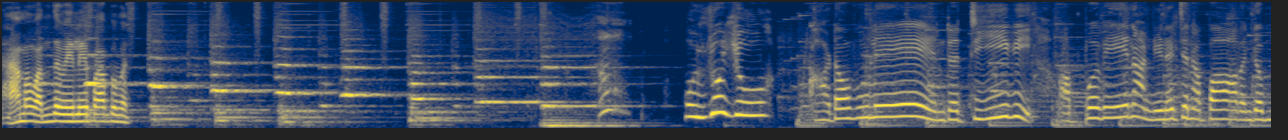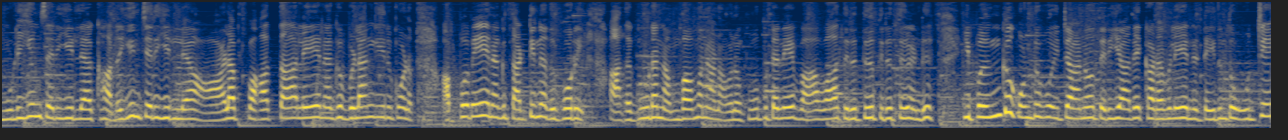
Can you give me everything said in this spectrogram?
நாம வந்த வேலையை பார்ப்போமே. ஐயோயோ கடவுளே இந்த டிவி அப்பவே நான் நினைச்சேனப்பா அவன் மொழியும் சரியில்லை கதையும் சரியில்லை ஆளை பார்த்தாலே எனக்கு விளங்கி இருக்கணும். அப்பவே எனக்கு தட்டினது பொறி. அதை கூட நம்பாம நான் அவனை கூப்பிட்டனே வா வா திருத்து திருத்து கண்டு. இப்போ எங்க கொண்டு போயிட்டானோ தெரியாதே கடவுளே என்கிட்ட இருந்த ஒற்றே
